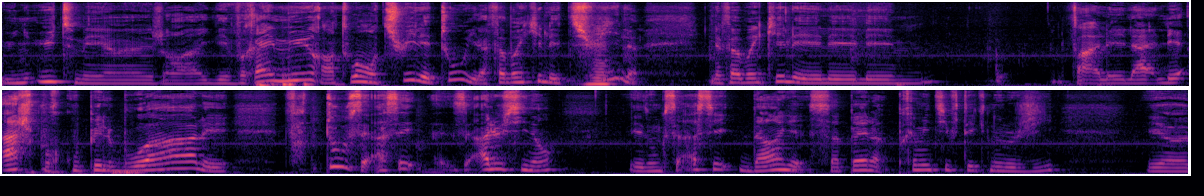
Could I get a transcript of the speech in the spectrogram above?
une hutte, mais euh, genre avec des vrais murs, un toit en tuiles et tout. Il a fabriqué les tuiles, il a fabriqué les, les, les, enfin, les, la- les haches pour couper le bois, les, enfin, tout, c'est assez, c'est hallucinant. Et donc c'est assez dingue. Ça s'appelle Primitive Technology. Et euh,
